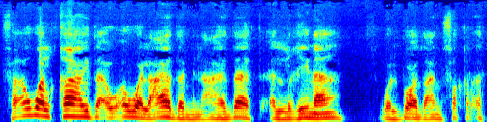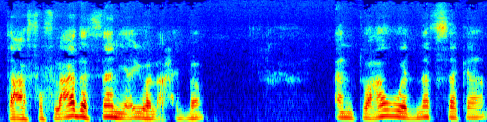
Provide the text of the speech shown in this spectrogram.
فأول قاعدة أو أول عادة من عادات الغنى والبعد عن فقر التعفف. العادة الثانية أيها الأحبة أن تعود نفسك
